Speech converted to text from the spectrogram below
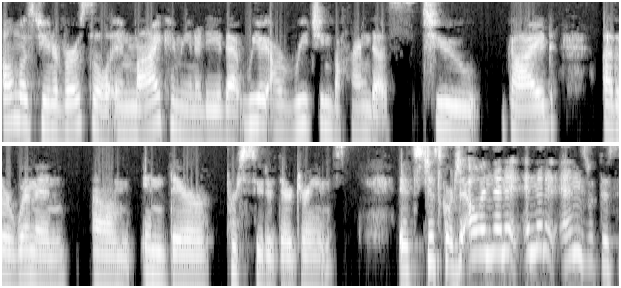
almost universal in my community that we are reaching behind us to guide other women um, in their pursuit of their dreams it's just gorgeous. Oh, and then it and then it ends with this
